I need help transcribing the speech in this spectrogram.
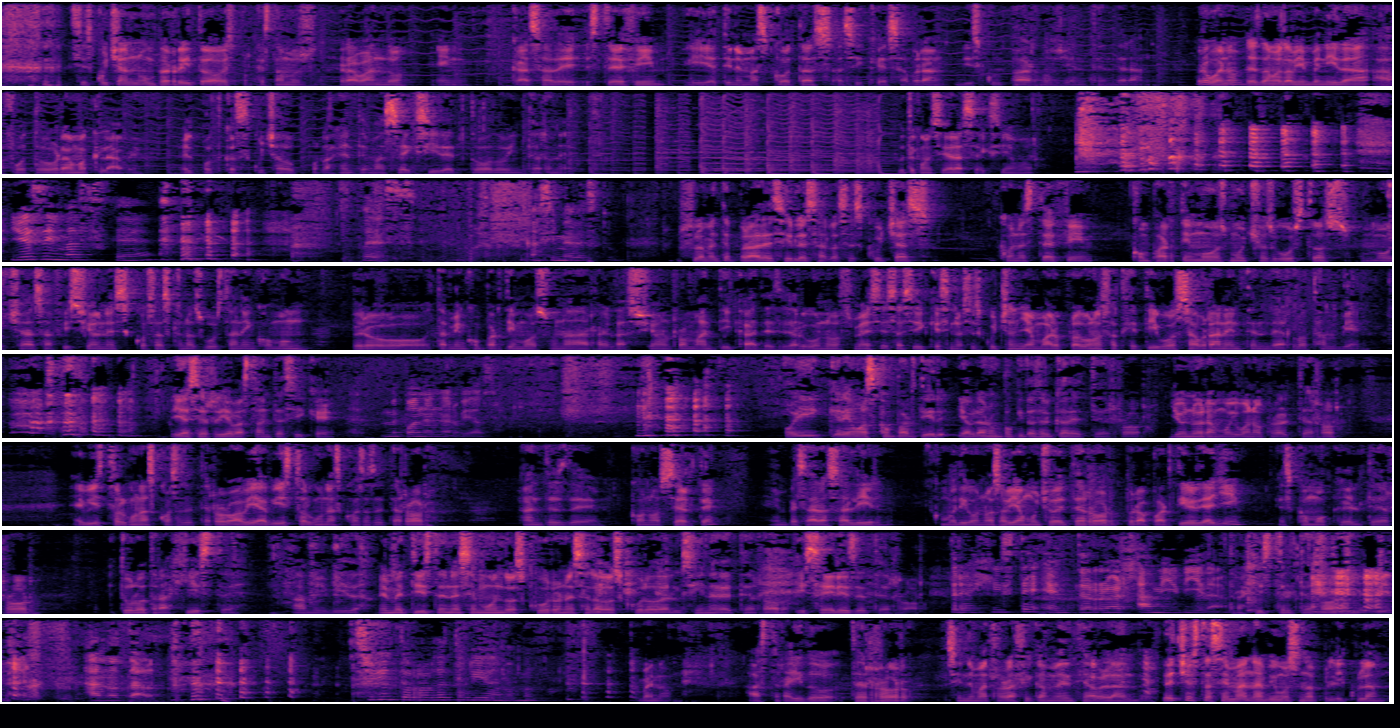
si escuchan un perrito es porque estamos grabando en casa de Steffi y ella tiene mascotas, así que sabrán disculparnos y entenderán. Pero bueno, les damos la bienvenida a Fotograma Clave, el podcast escuchado por la gente más sexy de todo Internet. ¿Tú te consideras sexy, amor? Yo soy más que... pues así me ves tú. Solamente para decirles a los escuchas, con Steffi compartimos muchos gustos, muchas aficiones, cosas que nos gustan en común, pero también compartimos una relación romántica desde algunos meses, así que si nos escuchan llamar por algunos adjetivos sabrán entenderlo también. Ella se ríe bastante, así que... Me pone nervioso. Hoy queremos compartir y hablar un poquito acerca de terror. Yo no era muy bueno para el terror. He visto algunas cosas de terror, o había visto algunas cosas de terror antes de conocerte, empezar a salir. Como digo, no sabía mucho de terror, pero a partir de allí es como que el terror tú lo trajiste a mi vida. Me metiste en ese mundo oscuro, en ese lado oscuro del cine de terror y series de terror. Trajiste el terror a mi vida. Trajiste el terror a mi vida. Anotado. Soy el terror de tu vida, mamá. Bueno, has traído terror cinematográficamente hablando. De hecho, esta semana vimos una película.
